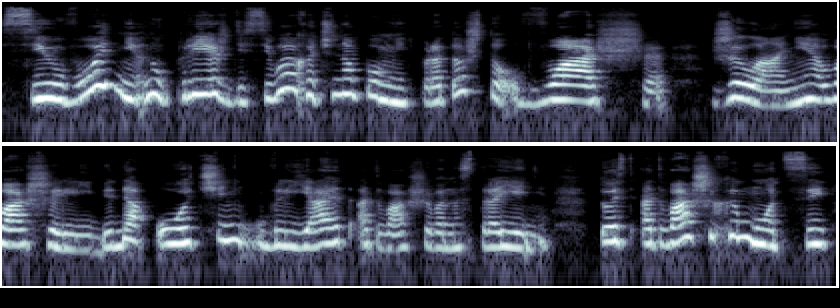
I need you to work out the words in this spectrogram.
сегодня, ну, прежде всего я хочу напомнить про то, что ваше желание, ваше либидо очень влияет от вашего настроения, то есть от ваших эмоций,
